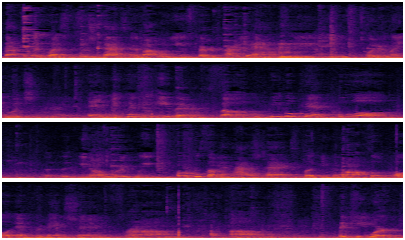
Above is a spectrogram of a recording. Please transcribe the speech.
that's a good question. So she's asking about when you use third-party apps, do you use Twitter language? And you can do either. So people can pull, you know, we, we focus on the hashtags, but you can also pull information from, um, the keywords.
